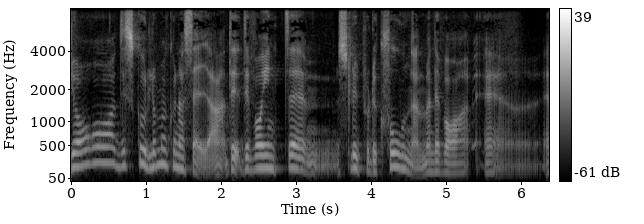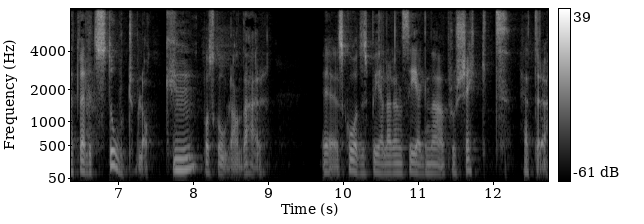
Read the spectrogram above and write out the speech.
ja, det skulle man kunna säga. Det, det var inte mm, slutproduktionen, men det var eh, ett väldigt stort block på skolan det här. Eh, skådespelarens egna projekt hette det.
